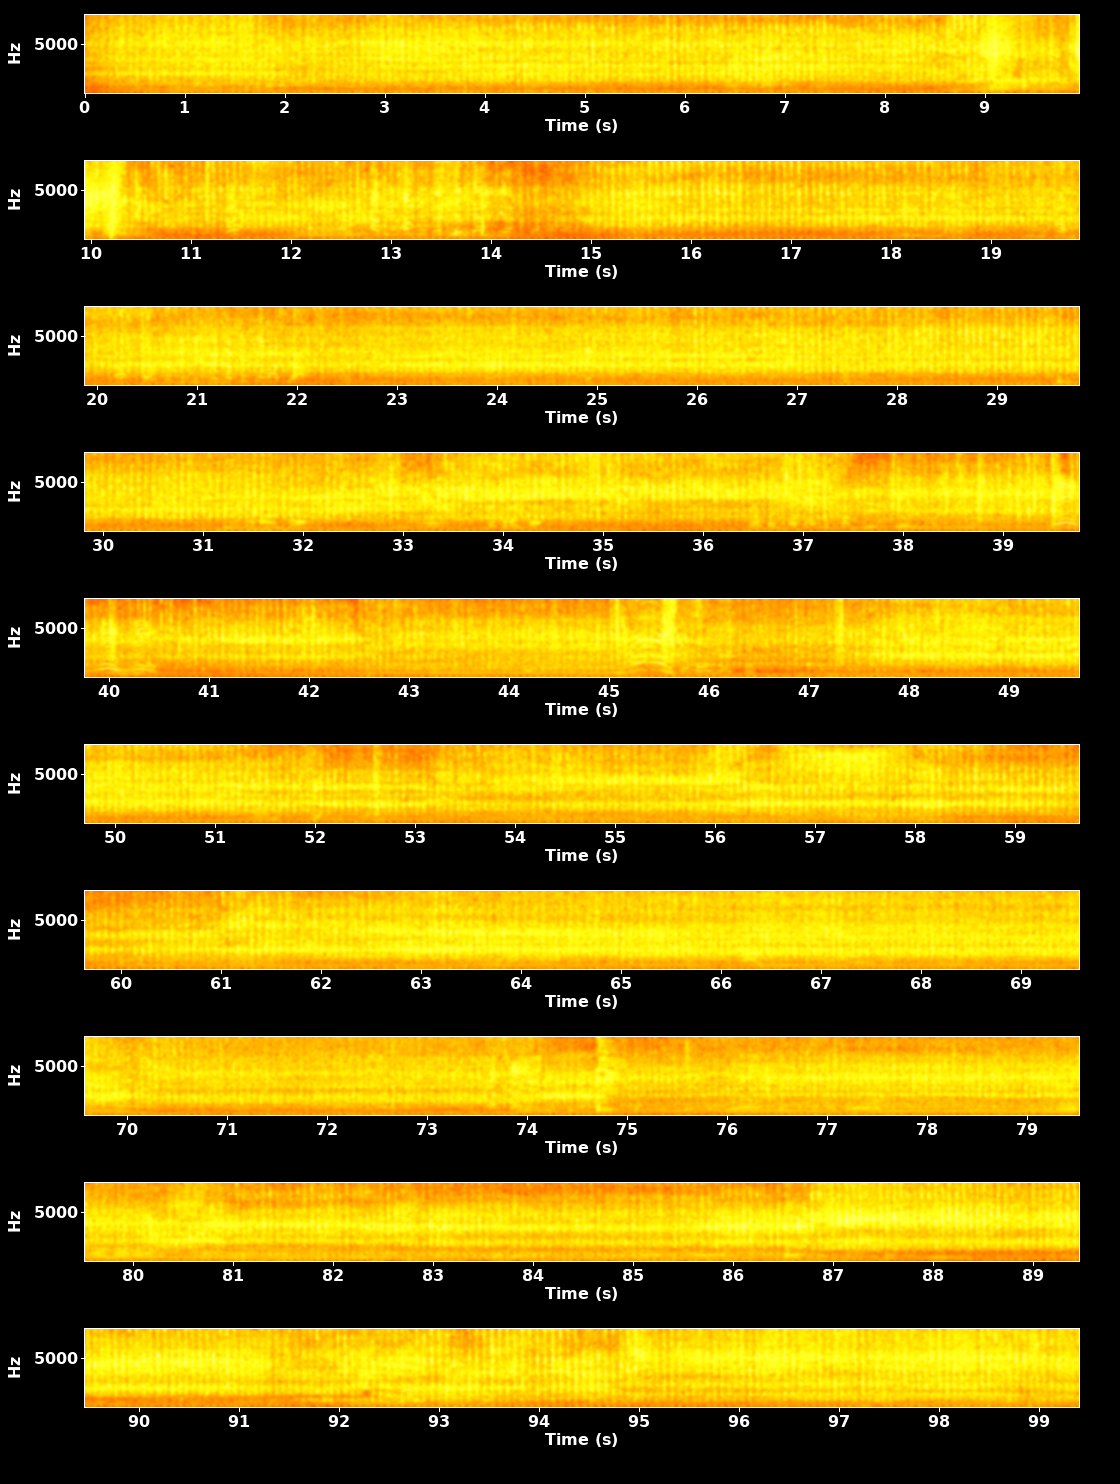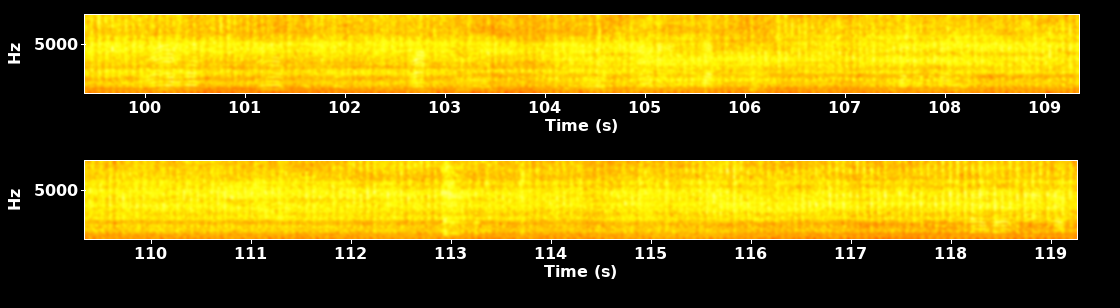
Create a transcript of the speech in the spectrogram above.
Tinggal nih. Saya nggak datang gitu deh. Ah, ambil, ambil, ambil, kasihan kali dia. Gigit benda ya? Gigit loh. Ah, eh, bukan gigit, kejepit dia mas ya. Sembilan koma lima. Hah? Sembilan koma lima. Tadi masuk yang lebih samping masih Oh, oh, oh. Ah, udah mau dia ikut. Masih ada ini. Oh, oh. Ini itu berapa ya? Turun aja, Frank. Turun. Frank, turun. Turun. Bila aja lima empat. Empat sampai tangga. Kita nggak pernah ke sini bilang.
